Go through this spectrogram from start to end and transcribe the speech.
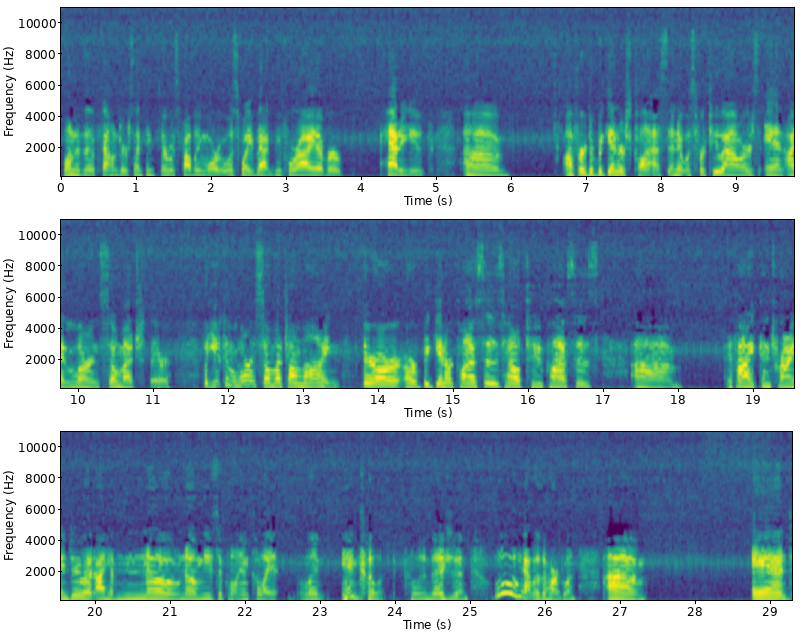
one of the founders. I think there was probably more. It was way back before I ever had a uke. Um, offered a beginner's class and it was for two hours and I learned so much there. But you can learn so much online. There are, are beginner classes, how-to classes. Um, if I can try and do it, I have no, no musical inclination. Woo, that was a hard one. Um, and,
